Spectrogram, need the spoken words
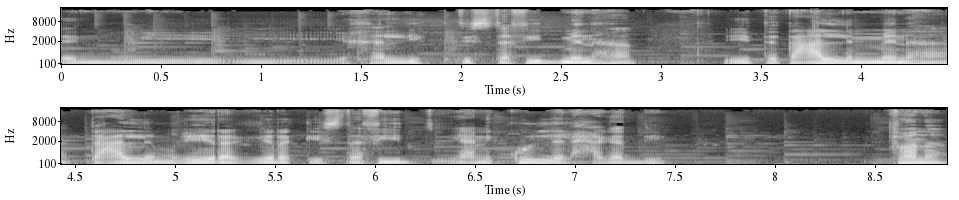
إنه يخليك تستفيد منها تتعلم منها تعلم غيرك غيرك يستفيد يعني كل الحاجات دي. فأنا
